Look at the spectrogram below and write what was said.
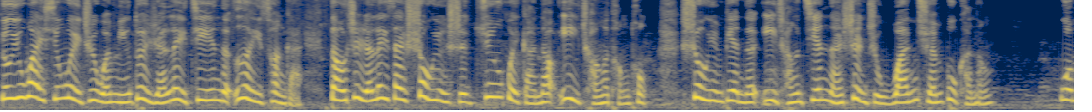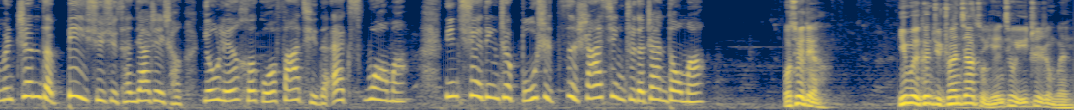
由于外星未知文明对人类基因的恶意篡改，导致人类在受孕时均会感到异常的疼痛，受孕变得异常艰难，甚至完全不可能。我们真的必须去参加这场由联合国发起的 X War 吗？您确定这不是自杀性质的战斗吗？我确定，因为根据专家组研究一致认为，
